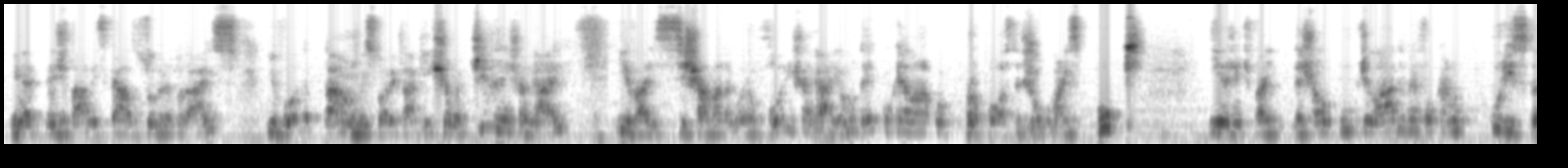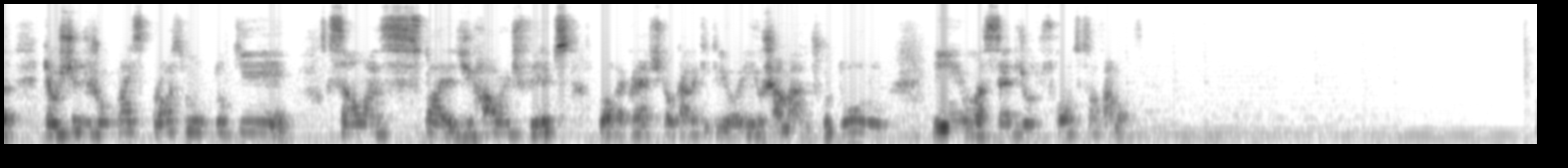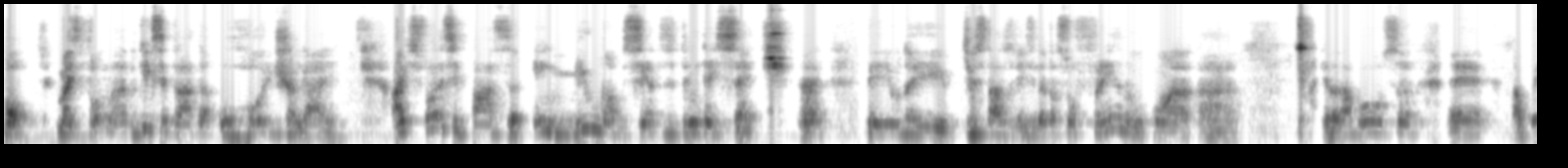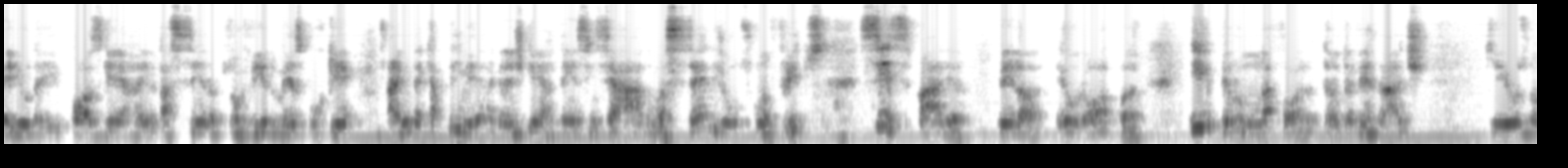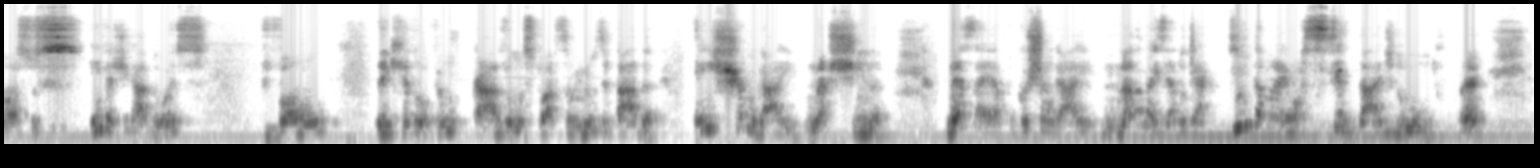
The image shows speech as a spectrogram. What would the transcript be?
Inacreditáveis Casos Sobrenaturais, e vou adaptar uma história que está aqui que chama Tiros em Xangai, e vai se chamar agora Horror em Xangai. Eu mudei porque ela é uma proposta de jogo mais pulp, e a gente vai deixar o pulp de lado e vai focar no purista, que é o estilo de jogo mais próximo do que são as histórias de Howard Phillips Lovecraft, que é o cara que criou aí o chamado de Cthulhu, e uma série de outros contos que são famosos. Bom, mas vamos lá, do que, que se trata Horror em Xangai? A história se passa em 1937, né? período aí que os Estados Unidos ainda está sofrendo com a, a, queda da Bolsa, é, o período aí pós-guerra ainda está sendo absorvido, mesmo porque, ainda que a Primeira Grande Guerra tenha se encerrado, uma série de outros conflitos se espalha pela Europa e pelo mundo afora. Tanto é verdade que os nossos investigadores vão ter que resolver um caso, uma situação inusitada em Xangai, na China. Nessa época, Xangai nada mais é do que a quinta maior cidade do mundo. Né?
